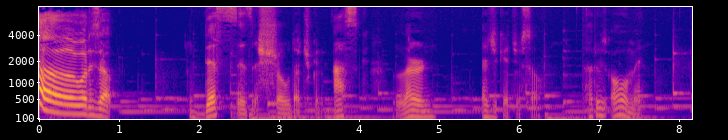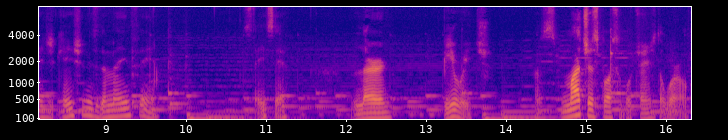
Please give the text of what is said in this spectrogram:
Hello, what is up? This is a show that you can ask, learn, educate yourself. That is all, man. Education is the main thing. Stay safe, learn, be rich, as much as possible, change the world.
